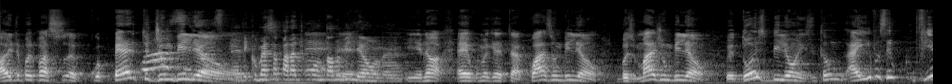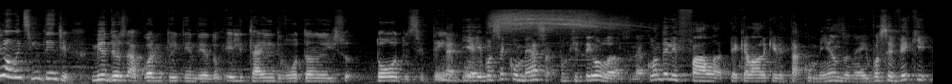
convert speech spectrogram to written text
aí depois passou passou perto de um Quase bilhão. É, ele começa a parar de contar no bilhão, né? E não, é como é que tá? Quase um bilhão, depois mais de um bilhão, depois dois bilhões. Então aí você finalmente se entende. Meu Deus, agora eu tô entendendo. Ele tá indo e voltando isso todo esse tempo. É, e aí você começa, porque tem o lance, né? Quando ele fala, tem aquela hora que ele tá comendo, né? E você vê que,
